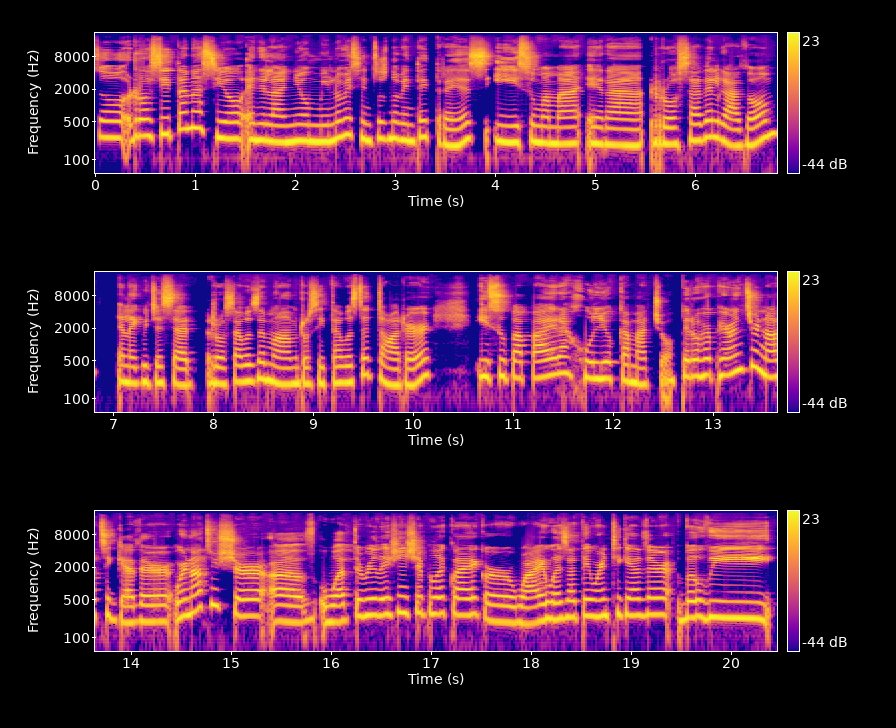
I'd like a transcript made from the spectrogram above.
So, Rosita nació en el año 1993 y su mamá era Rosa Delgado. And like we just said, Rosa was the mom, Rosita was the daughter. Y su papá era Julio Camacho. Pero her parents are not together. We're not too sure of what the relationship looked like or why it was that they weren't together. But we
